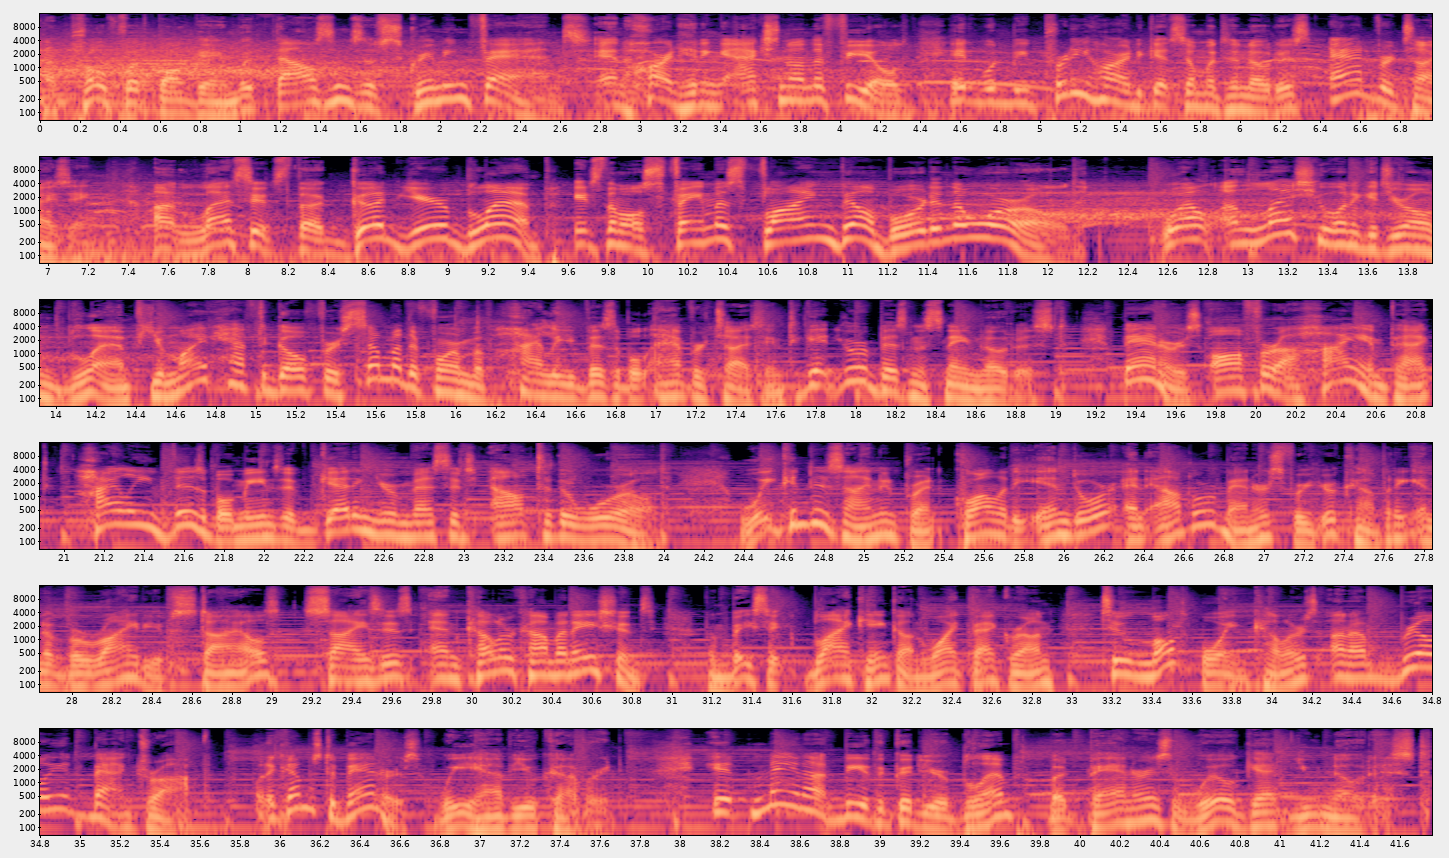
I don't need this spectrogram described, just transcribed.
At a pro football game with thousands of screaming fans and hard hitting action on the field, it would be pretty hard to get someone to notice advertising. Unless it's the Goodyear Blimp. It's the most famous flying billboard in the world. Well, unless you want to get your own blimp, you might have to go for some other form of highly visible advertising to get your business name noticed. Banners offer a high impact, highly visible means of getting your message out to the world. We can design and print quality indoor and outdoor banners for your company in a variety of styles, sizes, and color combinations, from basic black ink on white background to multiple ink colors on a brilliant backdrop. When it comes to banners, we have you covered. It may not be the Goodyear blimp, but banners will get you noticed.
